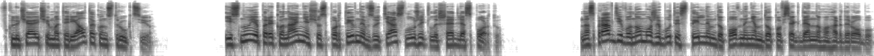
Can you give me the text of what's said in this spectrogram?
включаючи матеріал та конструкцію. Існує переконання, що спортивне взуття служить лише для спорту. Насправді воно може бути стильним доповненням до повсякденного гардеробу.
